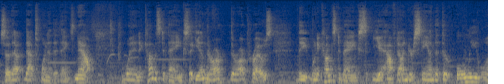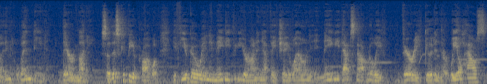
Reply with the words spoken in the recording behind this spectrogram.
So that that's one of the things. Now, when it comes to banks, again, there are there are pros the when it comes to banks, you have to understand that they're only lending their money. So this could be a problem. If you go in and maybe you're on an FHA loan and maybe that's not really very good in their wheelhouse,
